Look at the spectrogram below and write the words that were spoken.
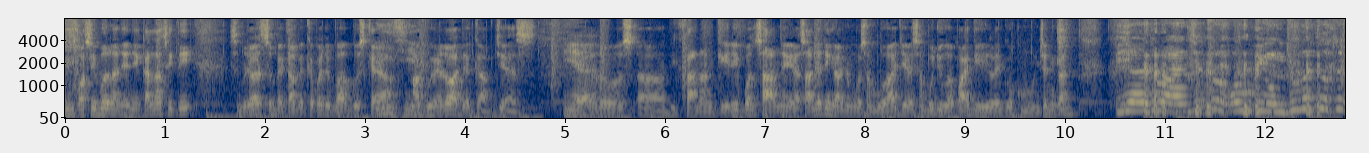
impossible nanya ini karena City sebenarnya sebackup backupnya udah bagus kayak Iya sih. Aguero ada Gabjes. Iya. Terus eh, di kanan kiri pun Sane ya. Sane tinggal nunggu sembuh aja. Sembuh juga paling di Lego Kemuncen kan. Iya tuh anjir tuh, oh, bingung juga tuh tuh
